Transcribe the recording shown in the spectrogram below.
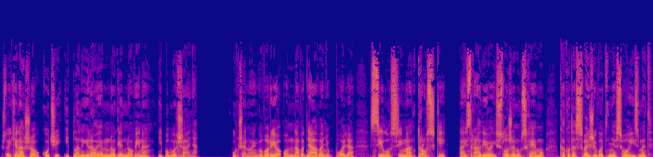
što ih je našao u kući i planirao je mnoge novine i poboljšanja. Učeno je govorio o navodnjavanju polja, silosima, troski, a izradio je i složenu schemu kako da sve životinje svoj izmet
